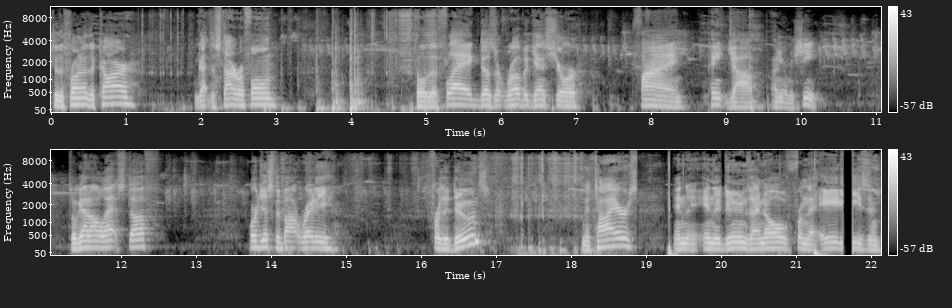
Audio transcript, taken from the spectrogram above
to the front of the car. We got the styrofoam so the flag doesn't rub against your fine paint job on your machine. So got all that stuff. We're just about ready for the dunes, the tires. In the, in the dunes, I know from the 80s and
